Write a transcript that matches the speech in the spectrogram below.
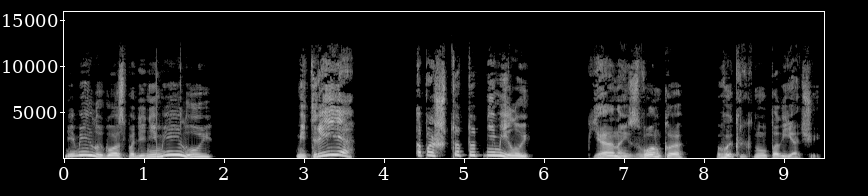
Не милуй, Господи, не милуй. Митрея, А по что тут не милуй? Пьяно и звонко выкрикнул подьячий.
